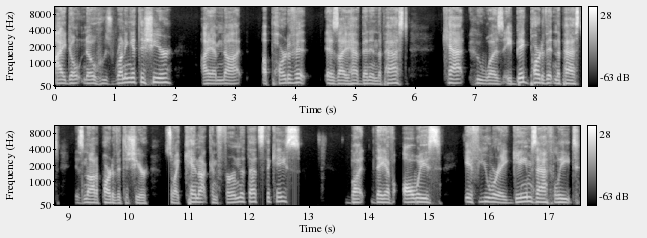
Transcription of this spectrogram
I don't know who's running it this year. I am not a part of it as I have been in the past. Kat, who was a big part of it in the past, is not a part of it this year. So I cannot confirm that that's the case. But they have always, if you were a games athlete,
